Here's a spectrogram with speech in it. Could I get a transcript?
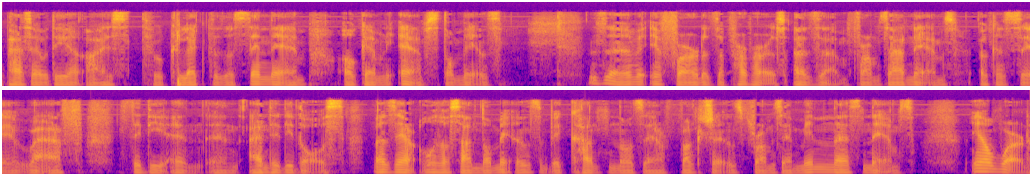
passive DNS to collect the CNAME of gambling apps domains. Then we inferred the purpose of them from their names. You can see WAF, CDN, and anti-DDoS, but there are also some domains we can't know their functions from their meaningless names. In a word,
